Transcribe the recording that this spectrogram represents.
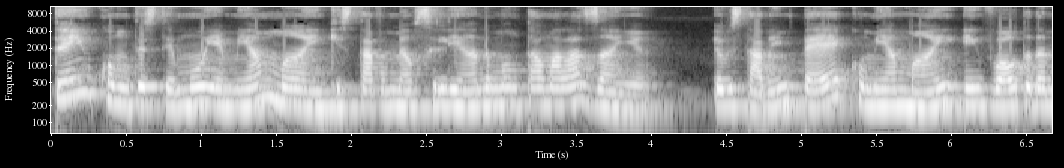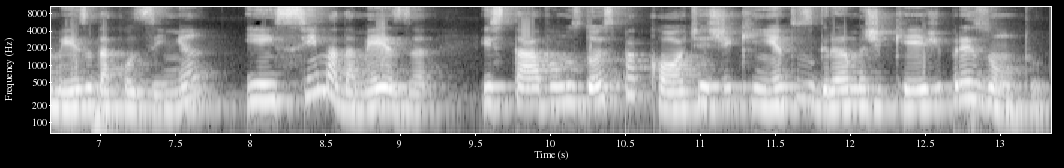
Tenho como testemunha minha mãe, que estava me auxiliando a montar uma lasanha. Eu estava em pé com minha mãe em volta da mesa da cozinha e em cima da mesa estavam os dois pacotes de 500 gramas de queijo e presunto,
